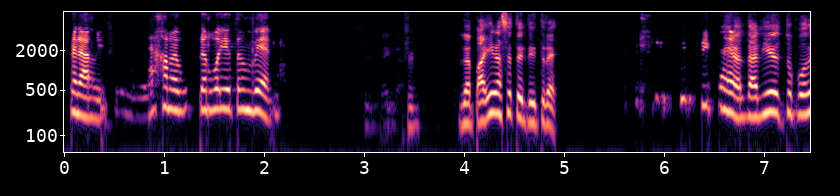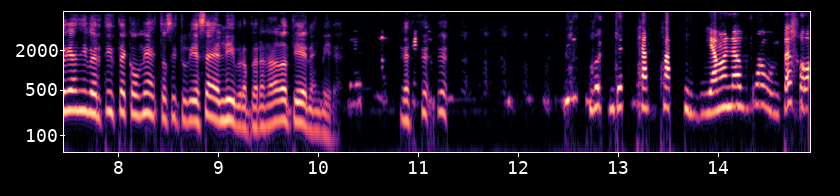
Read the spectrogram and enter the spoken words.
Espérame, déjame buscarlo yo también. Venga. La página 73. Daniel, tú podrías divertirte con esto si tuvieses el libro, pero no lo tienes, mira. ya me han preguntado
